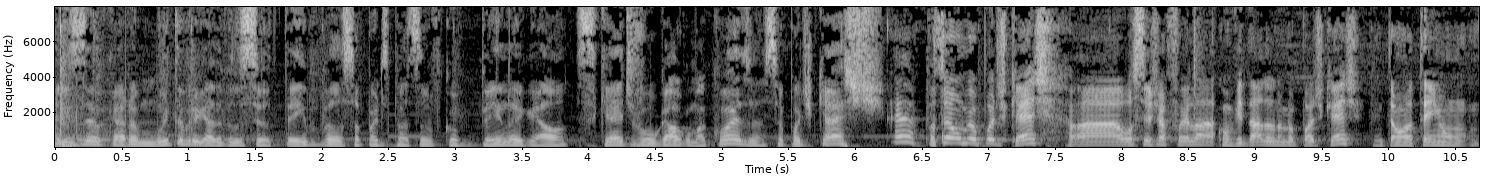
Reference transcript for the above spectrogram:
Eliseu, cara, muito obrigado pelo seu tempo, pela sua participação, ficou bem legal. Você quer divulgar alguma coisa? Seu podcast? É, você é o meu podcast. Uh, você já foi lá convidado no meu podcast. Então eu tenho um,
